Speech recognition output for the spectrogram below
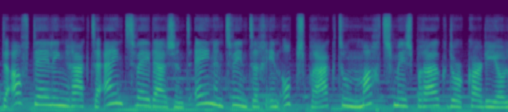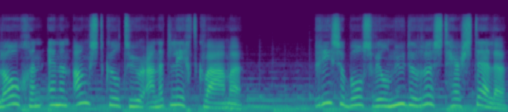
De afdeling raakte eind 2021 in opspraak toen machtsmisbruik door cardiologen en een angstcultuur aan het licht kwamen. Riesebos wil nu de rust herstellen.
